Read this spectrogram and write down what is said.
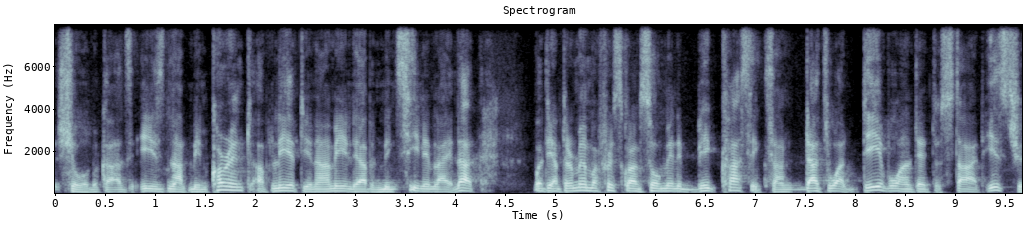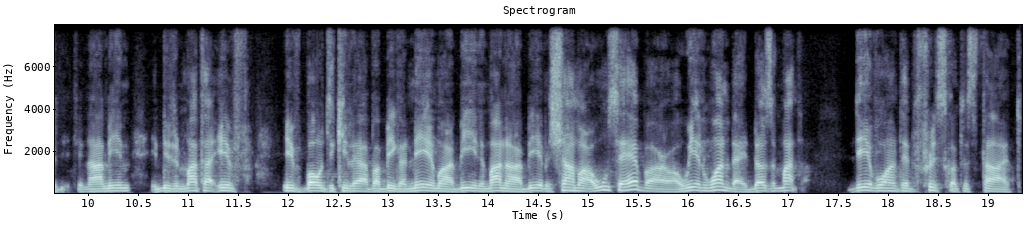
the show because he's not been current of late. You know what I mean? They haven't been seeing him like that. But you have to remember, Frisco has so many big classics, and that's what Dave wanted to start his tribute. You know what I mean? It didn't matter if if Bounty Killer have a bigger name or being a man or Baby Cham or whosoever or Wayne Wonder, it doesn't matter. Dave wanted Frisco to start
